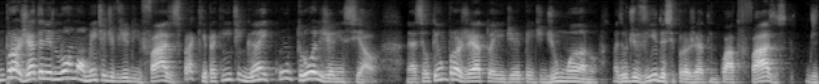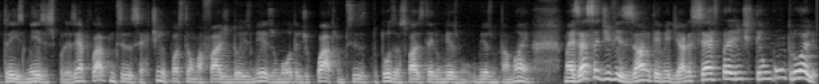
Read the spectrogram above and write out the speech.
Um projeto ele normalmente é dividido em fases para quê? Para que a gente ganhe controle gerencial. Né? Se eu tenho um projeto aí de repente de um ano, mas eu divido esse projeto em quatro fases, de três meses, por exemplo, claro que não precisa certinho, eu posso ter uma fase de dois meses, uma outra de quatro, não precisa todas as fases terem o mesmo, o mesmo tamanho, mas essa divisão intermediária serve para a gente ter um controle.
